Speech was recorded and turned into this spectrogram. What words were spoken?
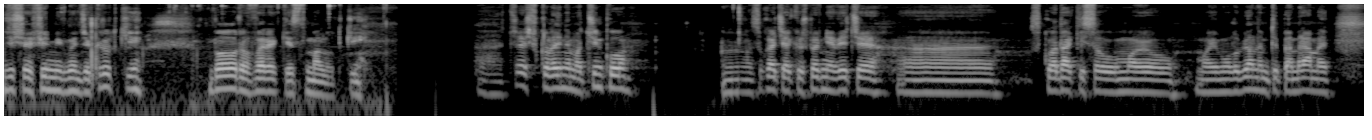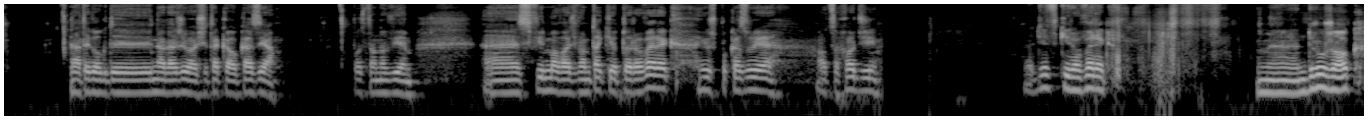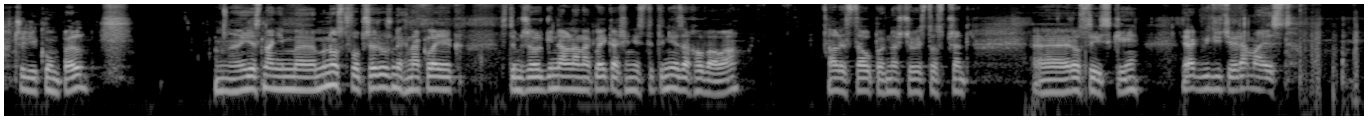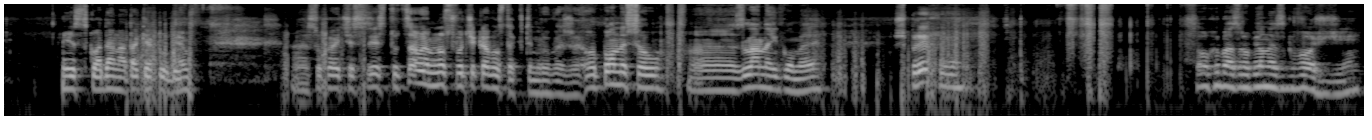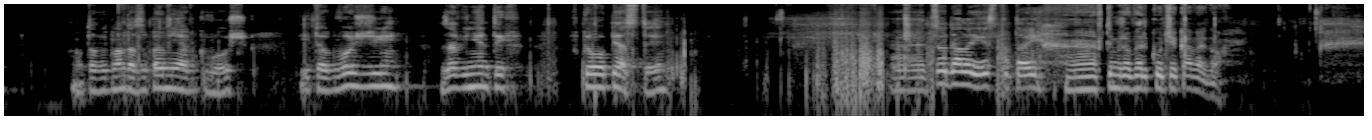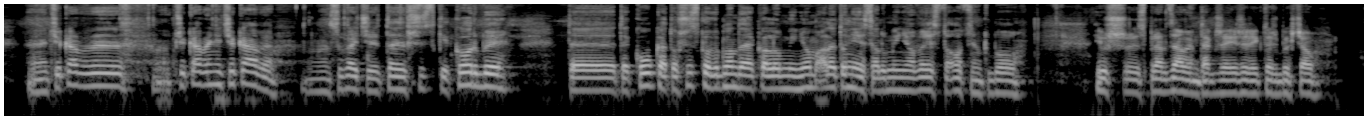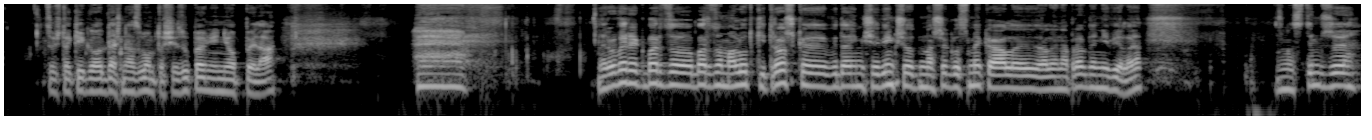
Dzisiaj filmik będzie krótki, bo rowerek jest malutki. Cześć w kolejnym odcinku. Słuchajcie, jak już pewnie wiecie, e, składaki są moją, moim ulubionym typem ramy. Dlatego, gdy nadarzyła się taka okazja, postanowiłem e, sfilmować Wam taki oto rowerek. Już pokazuję o co chodzi. Radziecki rowerek e, Drużok, czyli kumpel. Jest na nim e, mnóstwo przeróżnych naklejek, z tym, że oryginalna naklejka się niestety nie zachowała, ale z całą pewnością jest to sprzęt e, rosyjski. Jak widzicie, rama jest, jest składana tak jak lubię. E, Słuchajcie, jest tu całe mnóstwo ciekawostek w tym rowerze. Opony są z lanej gumy. Szprychy są chyba zrobione z gwoździ. No to wygląda zupełnie jak gwóźdź. I to gwoździ zawiniętych w kołopiasty. E, Co dalej jest tutaj e, w tym rowerku ciekawego? E, Ciekawy, no, ciekawe, nieciekawe. Słuchajcie, te wszystkie korby, te, te kółka, to wszystko wygląda jak aluminium, ale to nie jest aluminiowe, jest to ocynk, bo już sprawdzałem, także jeżeli ktoś by chciał coś takiego oddać na złom, to się zupełnie nie opyla. Rowerek bardzo, bardzo malutki, troszkę wydaje mi się większy od naszego smyka, ale, ale naprawdę niewiele. No, Z tym, że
